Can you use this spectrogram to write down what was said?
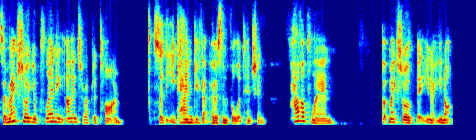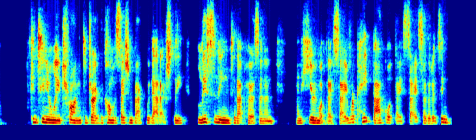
So make sure you're planning uninterrupted time so that you can give that person full attention. Have a plan, but make sure that you know you're not continually trying to drag the conversation back without actually listening to that person and and hearing what they say. Repeat back what they say so that it's in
